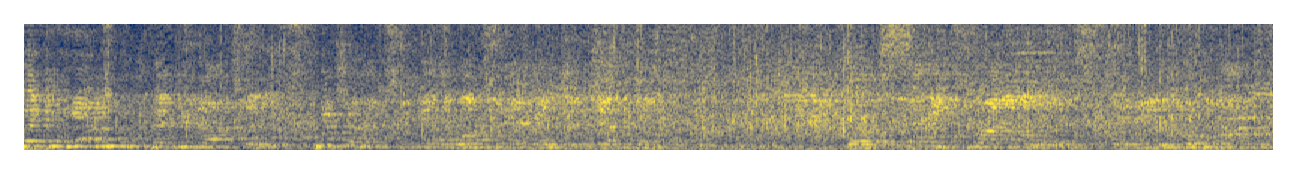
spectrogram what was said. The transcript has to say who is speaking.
Speaker 1: Thank you, here. Thank you, dancers. Put your hands together once again, ladies and gentlemen, for semi-finalists in the Open Arms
